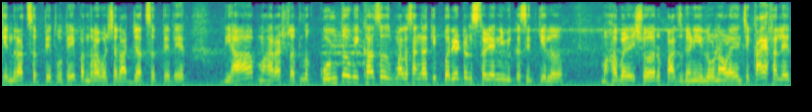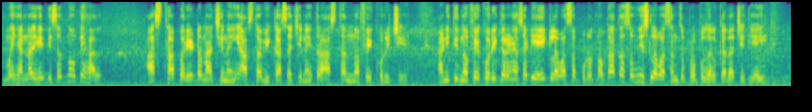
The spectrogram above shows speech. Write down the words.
केंद्रात सत्तेत होते पंधरा वर्ष राज्यात सत्तेत आहेत. ह्या महाराष्ट्रातलं कोणतं विकास मला सांगा की पर्यटन स्थळ यांनी विकसित केलं? महाबळेश्वर पाचगणी लोणावळा यांचे काय हाल आहेत? मग ह्यांना हे दिसत नव्हते हाल. आस्था पर्यटनाची नाही आस्था विकासाची नाही तर आस्था नफेखोरीची आहे. आणि ती नफेखोरी करण्यासाठी एक लवासा पुरत नव्हता आता सव्वीस लवासांचं प्रपोजल कदाचित येईल.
